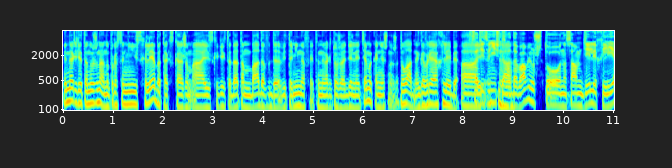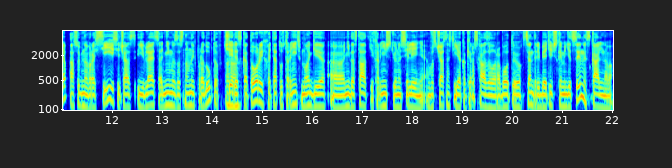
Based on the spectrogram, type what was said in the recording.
энергия-то нужна, но просто не из хлеба, так скажем, а из каких-то, да, там, БАДов, да, витаминов. Это, наверное, тоже отдельная тема, конечно же. Ну ладно, говоря о хлебе. а, Кстати, извини, сейчас да. вот добавлю, что на самом деле хлеб, особенно в России, сейчас является одним из основных продуктов, Ага. через который которые хотят устранить многие э, недостатки хронические у населения. Вот в частности, я, как я рассказывал, работаю в Центре биотической медицины Скального,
